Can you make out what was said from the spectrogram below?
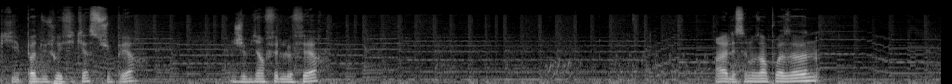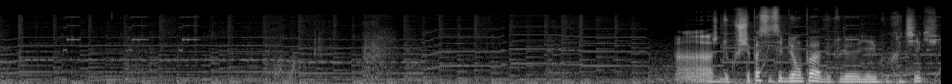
qui est pas du tout efficace, super. J'ai bien fait de le faire. Allez, ça nous empoisonne. Ah, du coup, je sais pas si c'est bien ou pas, vu qu'il y a critique.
